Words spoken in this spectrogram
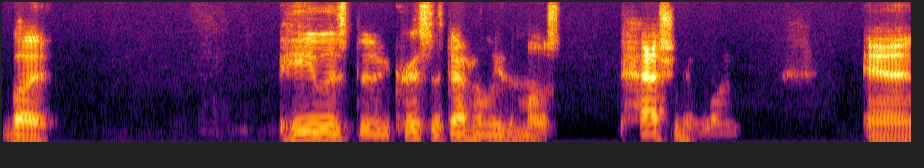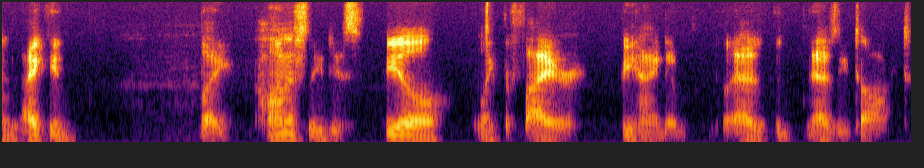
but he was the Chris is definitely the most passionate one, and I could like honestly just feel like the fire behind him as as he talked.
